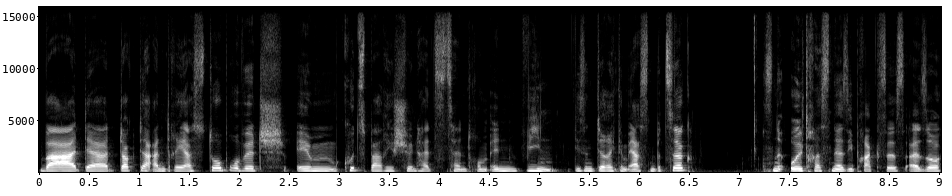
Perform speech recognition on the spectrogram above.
war der Dr. Andreas Dobrovic im Kutzbari Schönheitszentrum in Wien. Die sind direkt im ersten Bezirk. Ist eine ultra snazzy Praxis. Also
